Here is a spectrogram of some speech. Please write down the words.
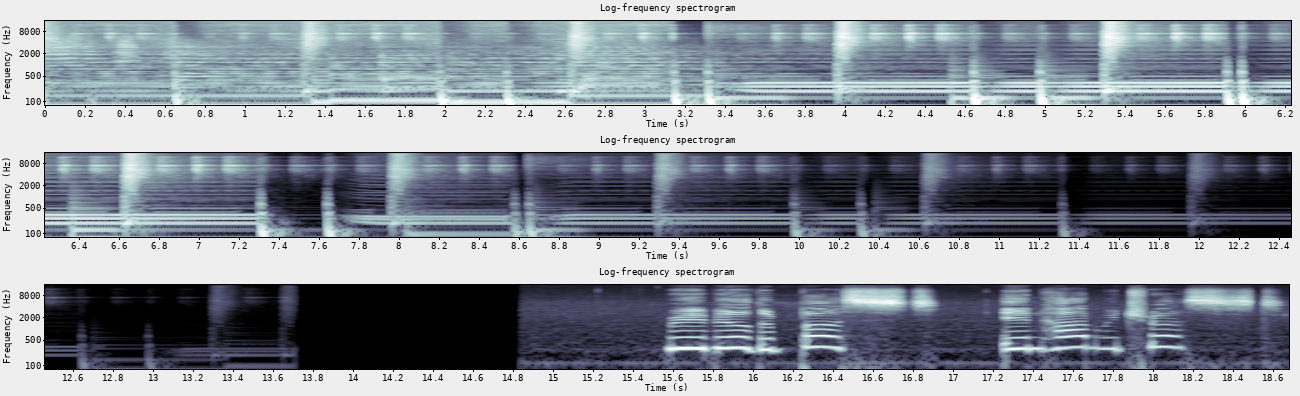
Rebuild or bust. In Hahn we trust.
